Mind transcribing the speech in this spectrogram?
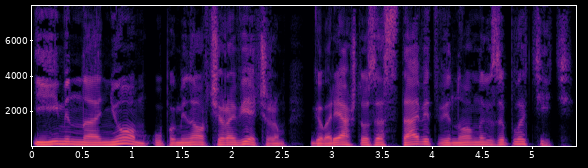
и именно о нем упоминал вчера вечером, говоря, что заставит виновных заплатить.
